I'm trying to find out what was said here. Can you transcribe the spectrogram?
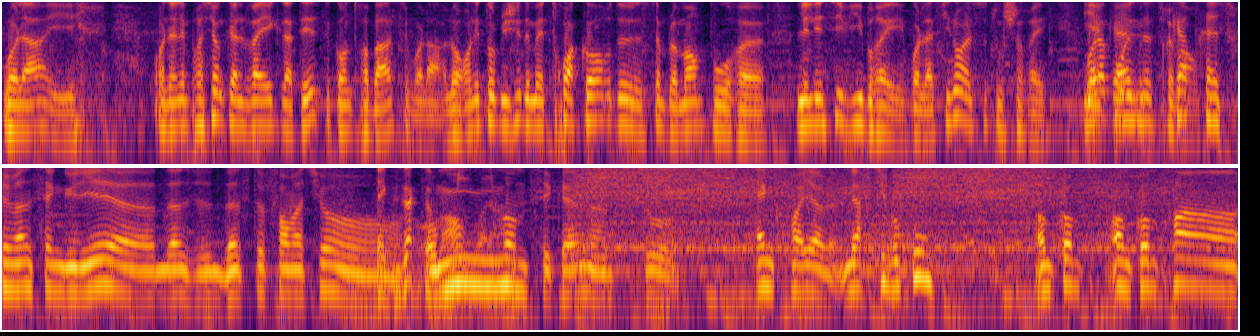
voilà, et On a l'impression qu'elle va éclater, cette contrebasse. Voilà. Alors on est obligé de mettre trois cordes simplement pour euh, les laisser vibrer. Voilà. Sinon elle se toucherait. Il y a Voilà quand pour les instruments. quatre instruments singuliers euh, dans, dans cette formation. au- Exactement, Au minimum, c'est quand même plutôt incroyable. Merci beaucoup. On, com- on comprend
